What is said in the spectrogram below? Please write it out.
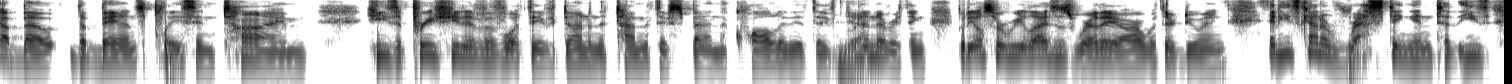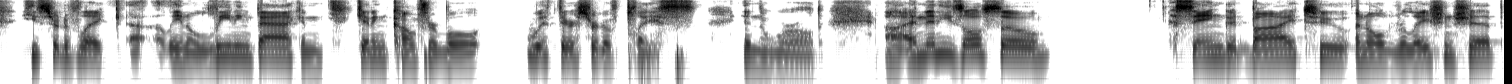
about the band's place in time. He's appreciative of what they've done and the time that they've spent and the quality that they've put yeah. in everything, but he also realizes where they are, what they're doing, and he's kind of resting into he's he's sort of like uh, you know leaning back and getting comfortable with their sort of place in the world. Uh, and then he's also saying goodbye to an old relationship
